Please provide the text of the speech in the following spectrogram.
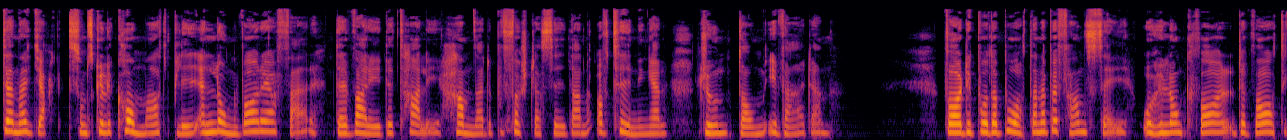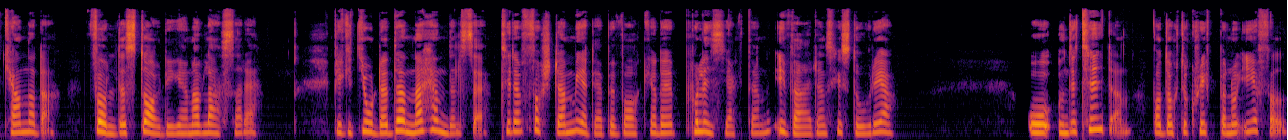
Denna jakt som skulle komma att bli en långvarig affär där varje detalj hamnade på första sidan av tidningar runt om i världen. Var de båda båtarna befann sig och hur långt kvar det var till Kanada följdes dagligen av läsare. Vilket gjorde denna händelse till den första mediebevakade polisjakten i världens historia. Och under tiden var Dr. Crippen och Efel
